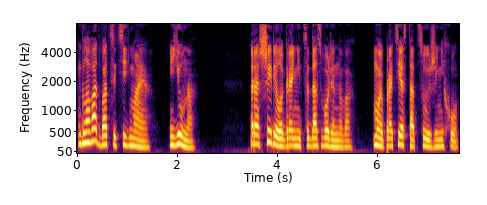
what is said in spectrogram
Глава 27. Юна. Расширила границы дозволенного. Мой протест отцу и жениху.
